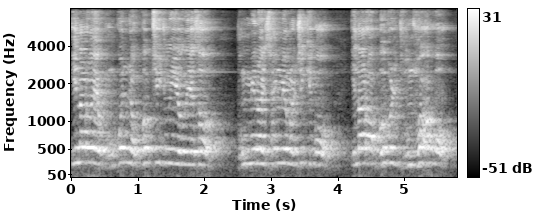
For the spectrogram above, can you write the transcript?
이 나라의 공권력 법치주의에 의해서 국민의 생명을 지키고 이 나라 법을 준수하고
